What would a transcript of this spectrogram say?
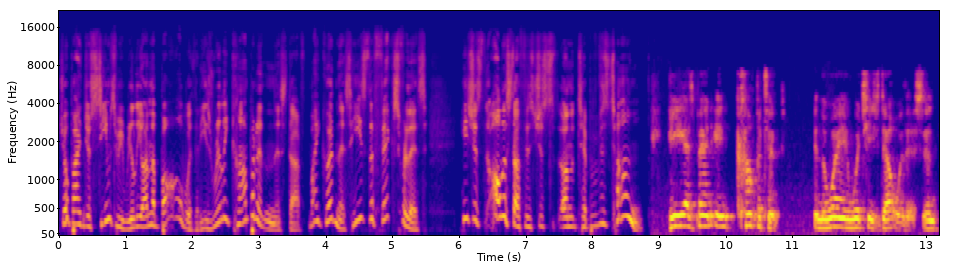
Joe Biden just seems to be really on the ball with it. He's really competent in this stuff. My goodness, he's the fix for this. He's just, all this stuff is just on the tip of his tongue. He has been incompetent in the way in which he's dealt with this. And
